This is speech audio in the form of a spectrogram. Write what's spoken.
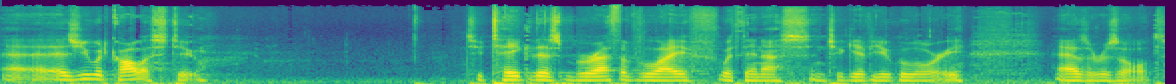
as you would call us to. To take this breath of life within us and to give you glory as a result.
